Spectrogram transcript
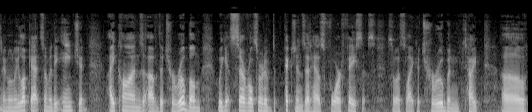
And when we look at some of the ancient icons of the cherubim, we get several sort of depictions that has four faces. So it's like a cherubim type of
